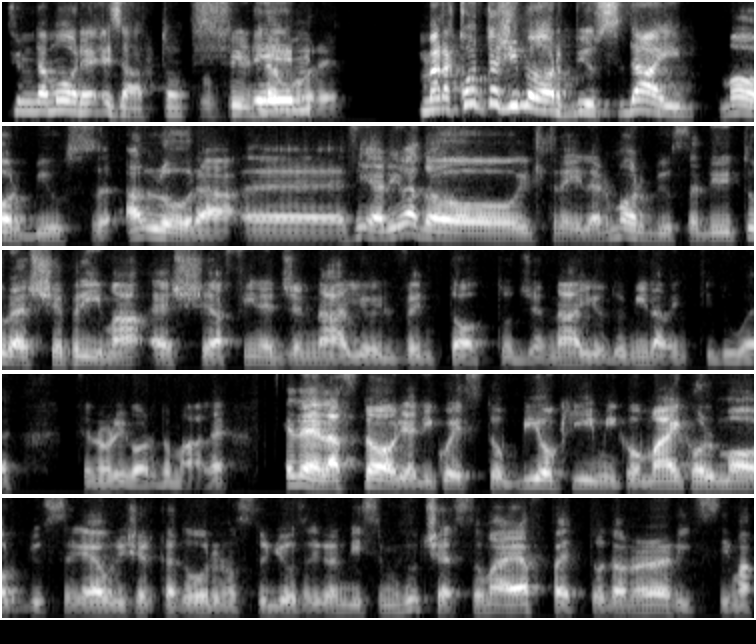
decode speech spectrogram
Film d'amore, esatto. Un film d'amore. E, ma raccontaci Morbius, dai. Morbius, allora, eh, sì, è arrivato il trailer. Morbius addirittura esce prima, esce a fine gennaio, il 28 gennaio 2022, se non ricordo male. Ed è la storia di questo biochimico Michael Morbius, che è un ricercatore, uno studioso di grandissimo successo, ma è affetto da una rarissima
